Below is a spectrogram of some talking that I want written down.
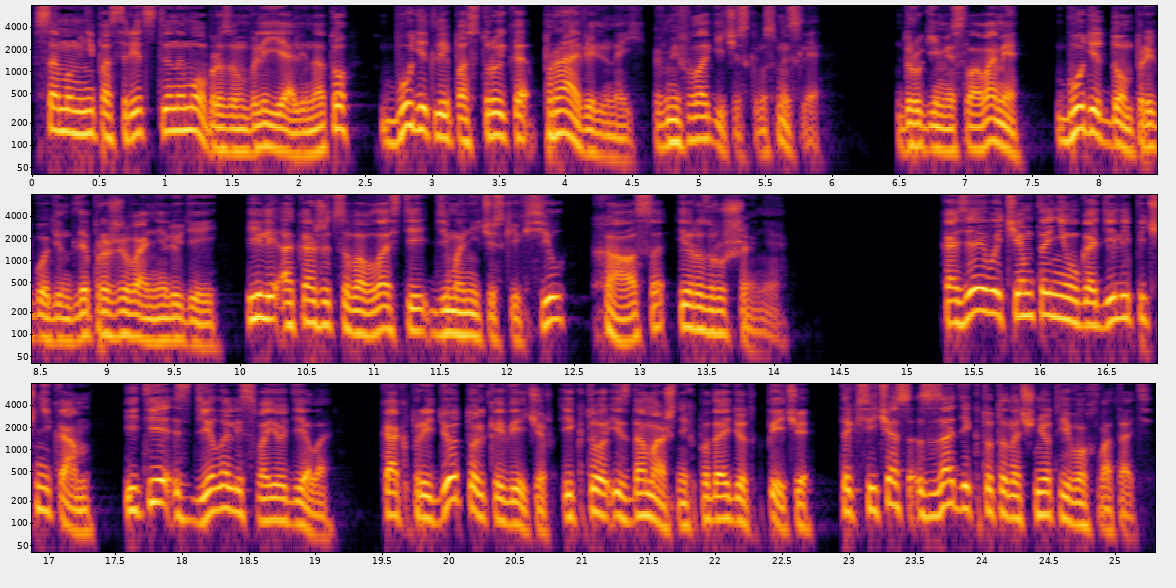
самым непосредственным образом влияли на то, будет ли постройка правильной в мифологическом смысле. Другими словами, будет дом пригоден для проживания людей или окажется во власти демонических сил, хаоса и разрушения. Хозяева чем-то не угодили печникам, и те сделали свое дело. Как придет только вечер, и кто из домашних подойдет к печи, так сейчас сзади кто-то начнет его хватать.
